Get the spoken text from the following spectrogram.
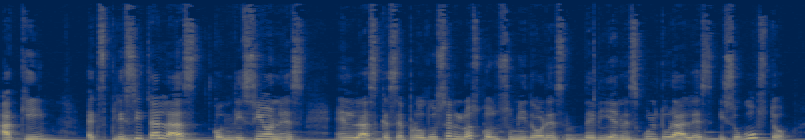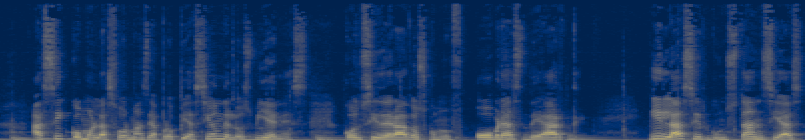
Aquí explicita las condiciones en las que se producen los consumidores de bienes culturales y su gusto, así como las formas de apropiación de los bienes considerados como obras de arte y las circunstancias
